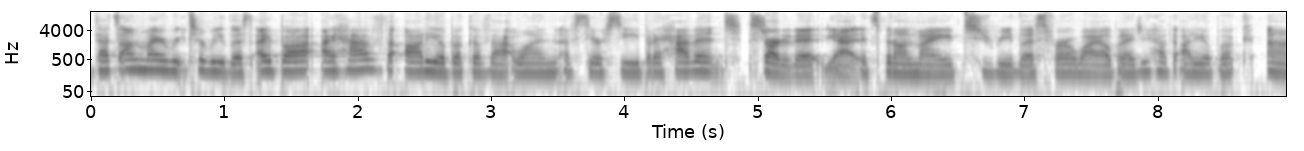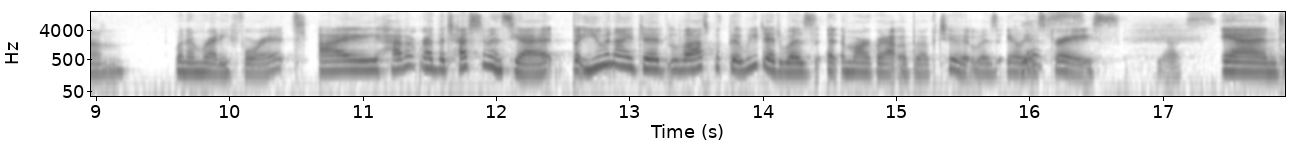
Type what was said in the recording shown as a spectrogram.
That's on my re- to read list. I bought I have the audiobook of that one of Circe, but I haven't started it yet. It's been on my to read list for a while, but I do have the audiobook um when I'm ready for it. I haven't read the Testaments yet, but you and I did the last book that we did was a Margaret Atwood book too. It was Alias Yes. Grace. Yes. And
